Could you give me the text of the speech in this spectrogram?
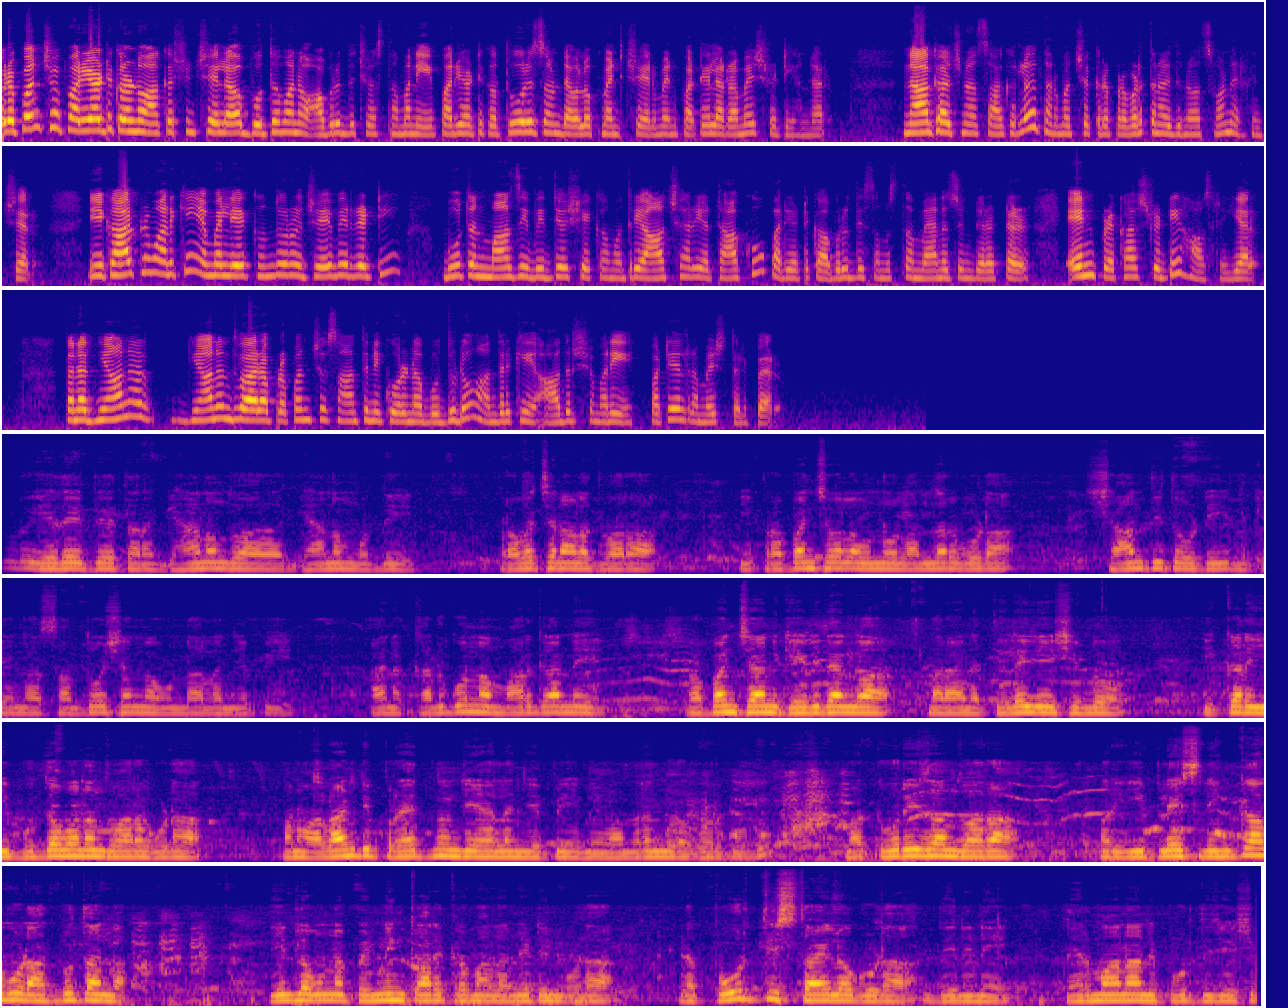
ప్రపంచ పర్యాటకులను ఆకర్షించేలా బుద్ధవనం అభివృద్ధి చేస్తామని పర్యాటక tourism development chairman Patel Ramesh Reddy అన్నారు. నాగార్జున సాగర్లో ధర్మచక్ర ప్రవర్తన దినోత్సవం నిర్వహించారు. ఈ కార్యక్రమానికి ఎమ్మెల్యే కుందూరు జయవీర్ రెడ్డి భూటన్ మాజీ విద్యాశాఖ మంత్రి ఆచార్య ఠాకూర్ పర్యాటక అభివృద్ధి సంస్థ managing director N Prakash Reddy హాజరయ్యారు. తన జ్ఞాన జ్ఞానం ద్వారా ప్రపంచ శాంతిని కోరిన బుద్ధుడు అందరికీ ఆదర్శమని పటేల్ రమేష్ తెలిపారు. బుద్ధుడు ఏదైతే తన జ్ఞానం ద్వారా జ్ఞానం వద్ది ప్రవచనాల ద్వారా ఈ ప్రపంచంలో ఉన్న వాళ్ళందరూ కూడా శాంతితోటి ముఖ్యంగా సంతోషంగా ఉండాలని చెప్పి ఆయన కనుగొన్న మార్గాన్ని ప్రపంచానికి ఏ విధంగా మరి ఆయన తెలియజేసిండో ఇక్కడ ఈ బుద్ధవనం ద్వారా కూడా మనం అలాంటి ప్రయత్నం చేయాలని చెప్పి మేమందరం కూడా కోరుకుంటూ మా టూరిజం ద్వారా మరి ఈ ప్లేస్ని ఇంకా కూడా అద్భుతంగా దీంట్లో ఉన్న పెండింగ్ కార్యక్రమాలన్నిటిని కూడా ఇక్కడ పూర్తి స్థాయిలో కూడా దీనిని నిర్మాణాన్ని పూర్తి చేసి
